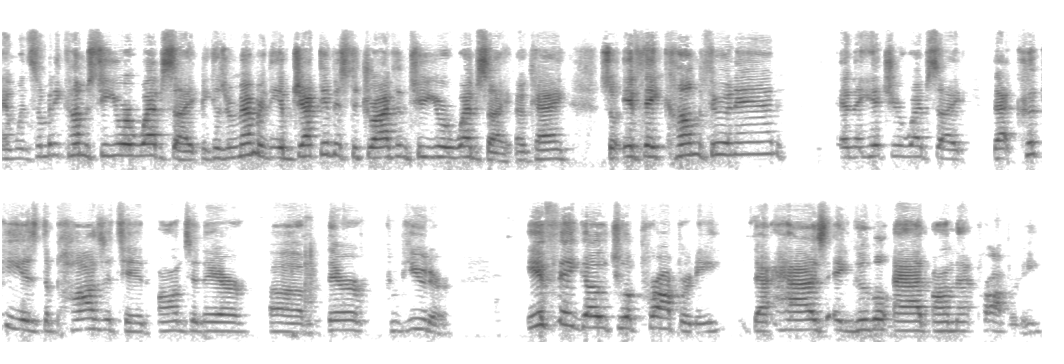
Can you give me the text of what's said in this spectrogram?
And when somebody comes to your website, because remember, the objective is to drive them to your website, okay? So if they come through an ad and they hit your website, that cookie is deposited onto their um, their computer, if they go to a property that has a Google ad on that property,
